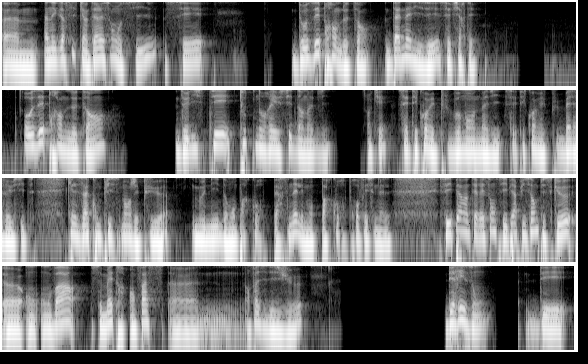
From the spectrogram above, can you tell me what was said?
Euh, un exercice qui est intéressant aussi, c'est d'oser prendre le temps d'analyser ses fiertés. Oser prendre le temps de lister toutes nos réussites dans notre vie. Ok? Ça a été quoi mes plus beaux moments de ma vie? Ça a été quoi mes plus belles réussites? Quels accomplissements j'ai pu mener dans mon parcours personnel et mon parcours professionnel. C'est hyper intéressant, c'est hyper puissant puisque euh, on, va se mettre en face, euh, en face des yeux des raisons, des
